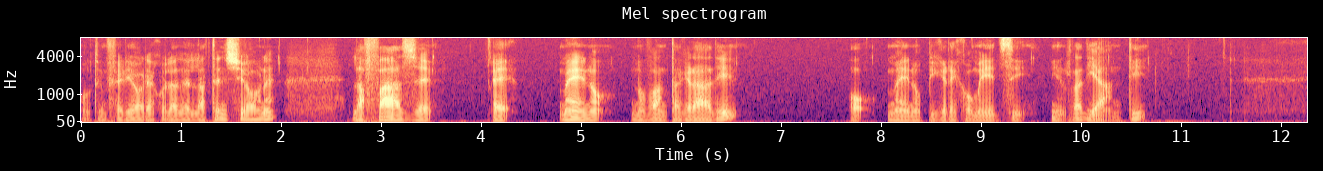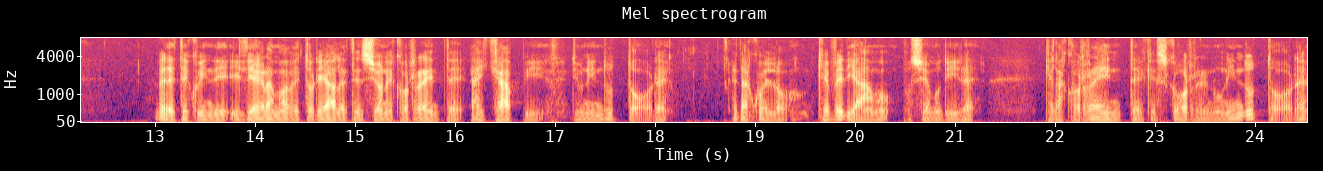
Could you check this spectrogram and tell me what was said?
molto inferiore a quella della tensione, la fase è meno 90 gradi o meno pi greco mezzi in radianti. Vedete quindi il diagramma vettoriale tensione corrente ai capi di un induttore e da quello che vediamo possiamo dire che la corrente che scorre in un induttore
